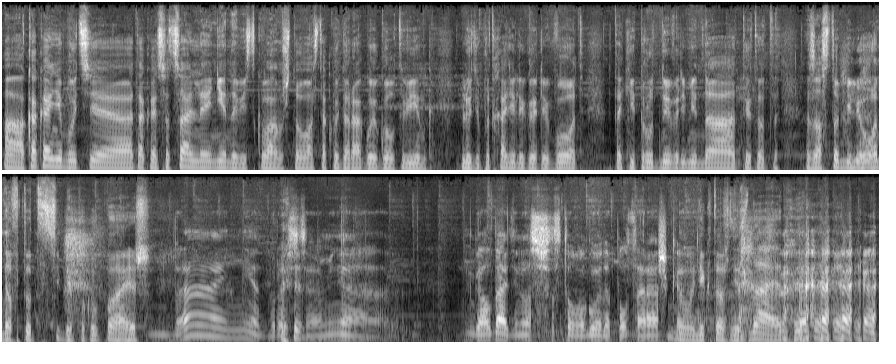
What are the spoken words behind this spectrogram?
А какая-нибудь э, такая социальная ненависть к вам, что у вас такой дорогой Goldwing, люди подходили и говорили, вот, такие трудные времена, ты тут за 100 миллионов тут себе покупаешь. Да, нет, бросьте, у меня Голда 96 -го года, полторашка. Ну, никто же не знает.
